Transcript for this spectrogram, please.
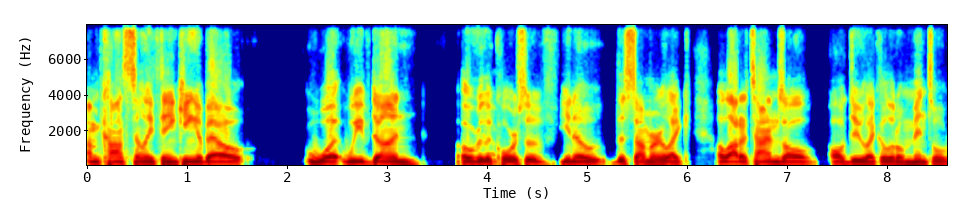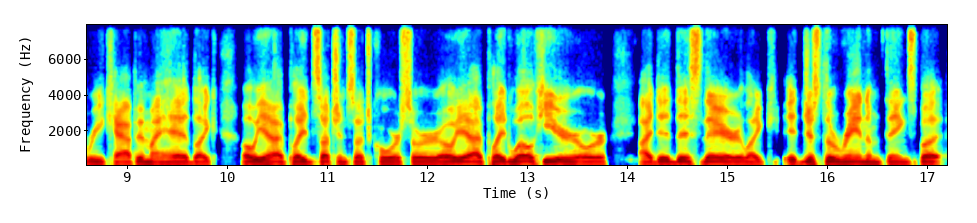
I'm constantly thinking about what we've done over the course of, you know, the summer. Like a lot of times I'll I'll do like a little mental recap in my head, like, oh yeah, I played such and such course, or oh yeah, I played well here, or I did this there. Like it just the random things. But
